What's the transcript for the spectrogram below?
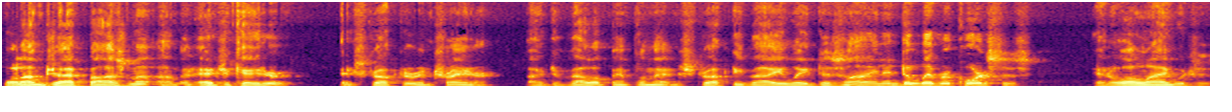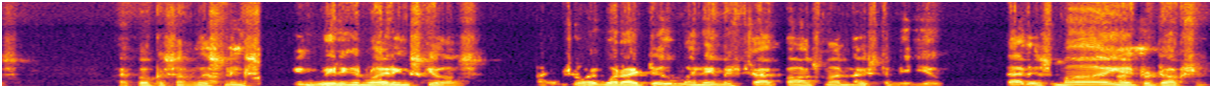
Well, I'm Jack Bosma. I'm an educator, instructor, and trainer. I develop, implement, instruct, evaluate, design, and deliver courses in all languages. I focus on listening, speaking, reading, and writing skills. I enjoy what I do. My name is Jack Bosma. Nice to meet you. That is my introduction.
